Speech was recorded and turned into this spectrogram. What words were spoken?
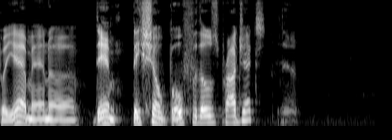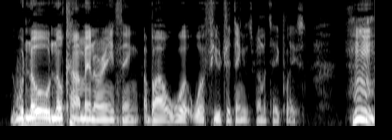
But yeah, man, uh damn, they show both of those projects Yeah. with no no comment or anything about what what future things are going to take place. Hmm.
